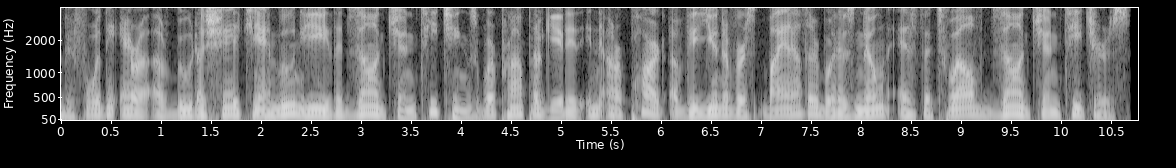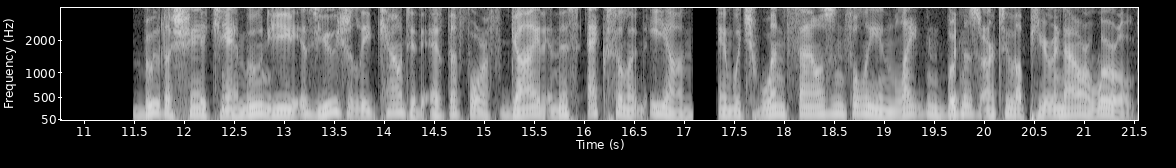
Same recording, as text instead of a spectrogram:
Before the era of Buddha Shakyamuni the Dzogchen teachings were propagated in our part of the universe by other Buddhas known as the Twelve Dzogchen teachers. Buddha Shakyamuni is usually counted as the fourth guide in this excellent eon, in which 1,000 fully enlightened Buddhas are to appear in our world.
